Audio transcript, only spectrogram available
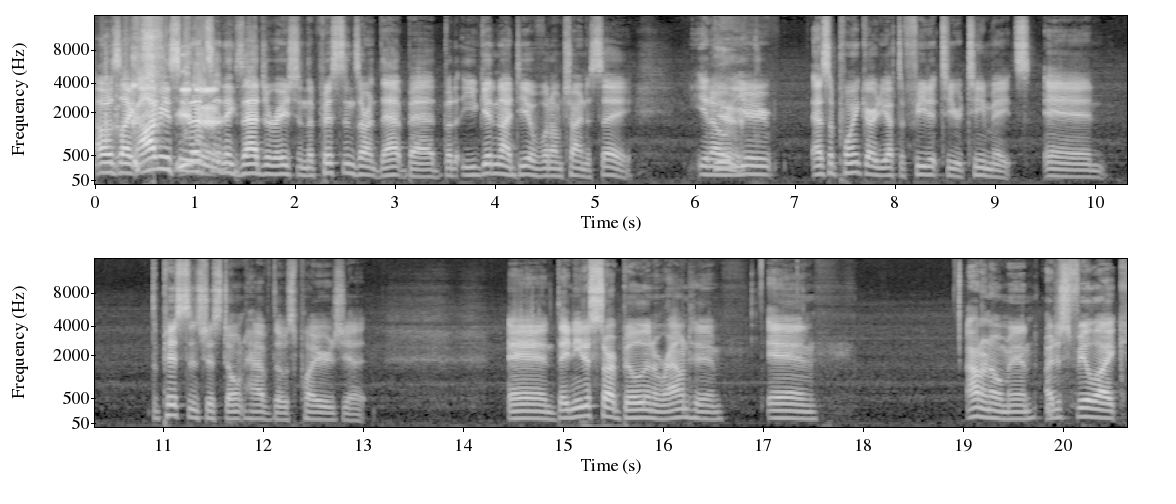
I was like, obviously that's an exaggeration. The Pistons aren't that bad, but you get an idea of what I'm trying to say you know, Yeah. you're as a point guard, you have to feed it to your teammates, and the Pistons just don't have those players yet. And they need to start building around him. And I don't know, man. I just feel like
